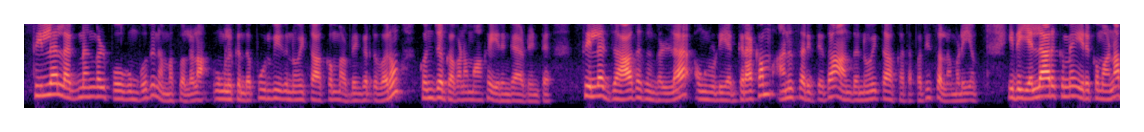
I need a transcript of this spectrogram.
சில லக்னங்கள் போகும்போது நம்ம சொல்லலாம் உங்களுக்கு இந்த பூர்வீக நோய் தாக்கம் அப்படிங்கிறது வரும். கொஞ்சம் கவனமாக இருங்க அப்படின்ட்டு. சில ஜாதகங்களில் அவங்களுடைய கிரகம் அனுசரித்து தான் அந்த நோய் தாக்கத்தை பற்றி சொல்ல முடியும். இது எல்லாருக்குமே இருக்குமானா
